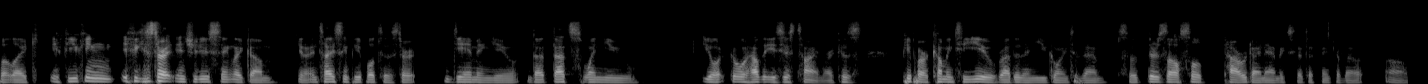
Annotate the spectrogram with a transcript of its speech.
but like if you can if you can start introducing like um you know enticing people to start DMing you that that's when you you'll, you'll have the easiest time right because people are coming to you rather than you going to them so there's also power dynamics you have to think about um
